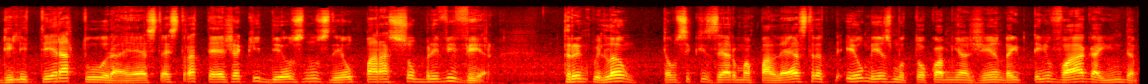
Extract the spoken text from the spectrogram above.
de literatura. Esta é a estratégia que Deus nos deu para sobreviver. Tranquilão? Então, se quiser uma palestra, eu mesmo estou com a minha agenda e tenho vaga ainda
